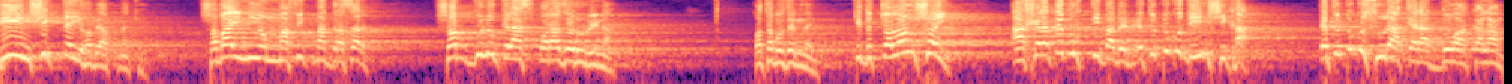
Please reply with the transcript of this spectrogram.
দিন শিখতেই হবে আপনাকে। সবাই নিয়ম মাফিক মাদ্রাসার, সবগুলো ক্লাস পড়া জরুরি না। কথা বোঝেন নাই? কিন্তু চলনসই আখেরাতে মুক্তি পাবেন। এতটুকু দিন শিখা, এতটুকু সুরা, কেরাত, দোয়া, কালাম,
